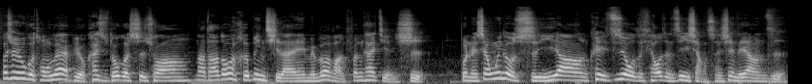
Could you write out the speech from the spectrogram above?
而且如果同个 app 有开启多个视窗，那它都会合并起来，没办法分开检视，不能像 Windows 十一样可以自由的调整自己想呈现的样子。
